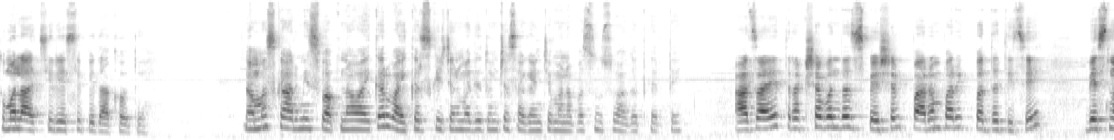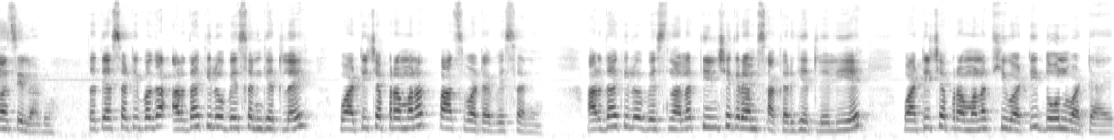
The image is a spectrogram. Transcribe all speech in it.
तुम्हाला आजची रेसिपी दाखवते. नमस्कार मी स्वप्ना वायकर वायकर्स किचनमध्ये तुमच्या सगळ्यांचे मनापासून स्वागत करते. आज आहेत रक्षाबंधन स्पेशल पारंपरिक पद्धतीचे बेसनाचे लाडू. तर त्यासाठी बघा अर्धा किलो बेसन घेतलं आहे वाटीच्या प्रमाणात पाच वाट्या बेसन. आहे अर्धा किलो बेसनाला तीनशे ग्रॅम साखर घेतलेली आहे. वाटीच्या प्रमाणात ही वाटी दोन वाट्या आहेत.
